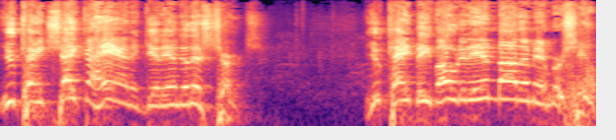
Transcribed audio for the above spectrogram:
You can't shake a hand and get into this church. You can't be voted in by the membership.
